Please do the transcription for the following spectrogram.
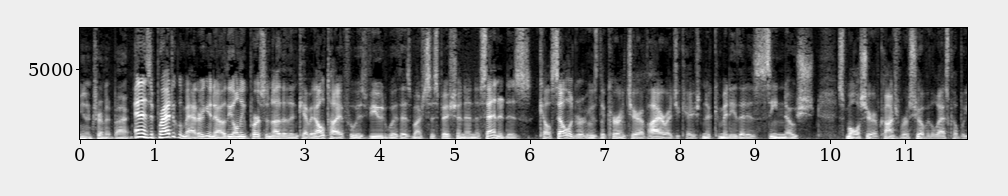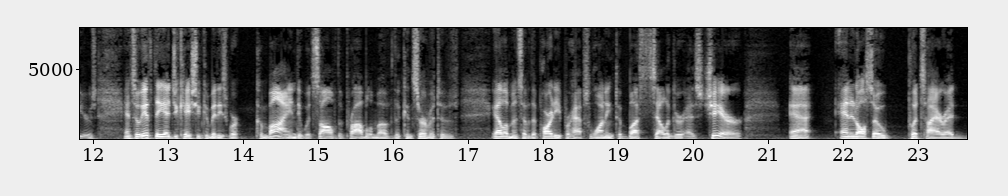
you know, trim it back. And as a practical matter, you know, the only person other than Kevin Eltife who is viewed with as much suspicion in the Senate is Kel Seliger, who's the current chair of higher education, a committee that has seen no sh- small share of controversy over the last couple of years. And so, if the education committees were combined, it would solve the problem of the conservative elements of the party perhaps wanting to bust Seliger as chair, uh, and it also puts higher ed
